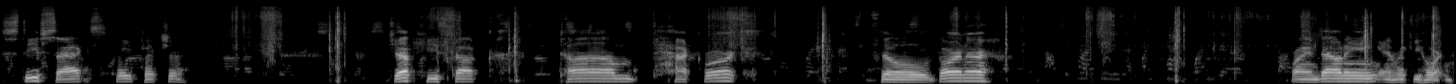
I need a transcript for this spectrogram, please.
Steve Sax, great picture, Jeff Heathcock, Tom Paciorek, Phil Garner, Brian Downing, and Ricky Horton.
